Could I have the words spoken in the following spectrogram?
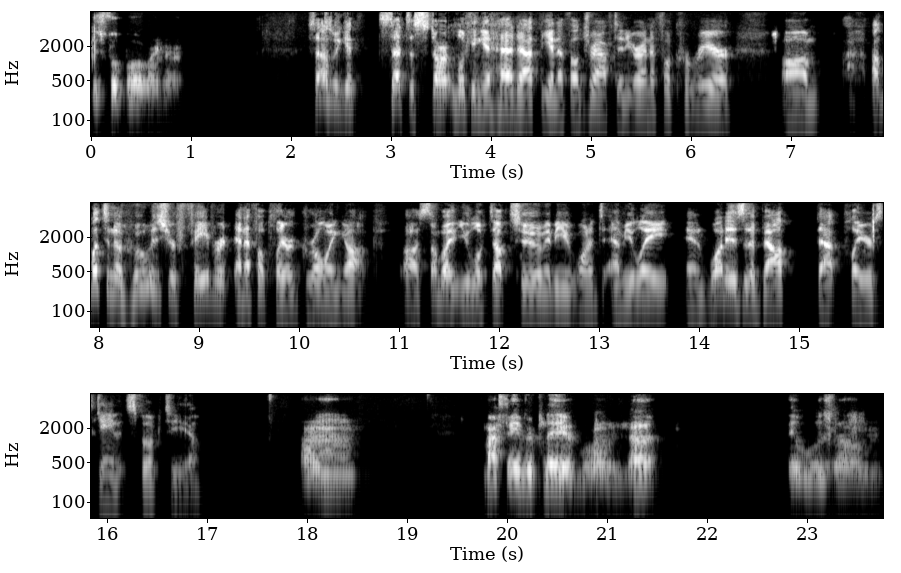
this football right now. So as we get set to start looking ahead at the NFL draft in your NFL career, um, I'd like to know who is your favorite NFL player growing up? Uh, somebody you looked up to, maybe you wanted to emulate, and what is it about that player's game that spoke to you? Um, my favorite player growing up, it was um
